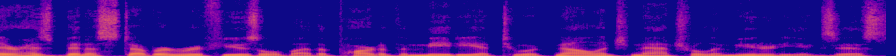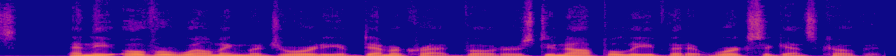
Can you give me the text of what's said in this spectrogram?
there has been a stubborn refusal by the part of the media to acknowledge natural immunity exists, and the overwhelming majority of Democrat voters do not believe that it works against COVID.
